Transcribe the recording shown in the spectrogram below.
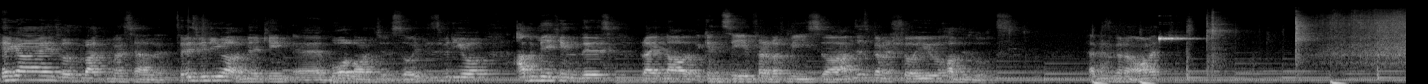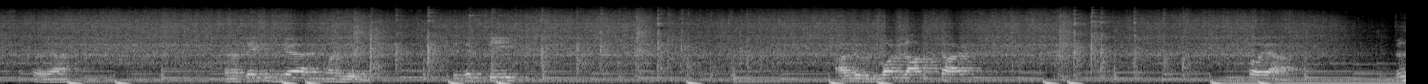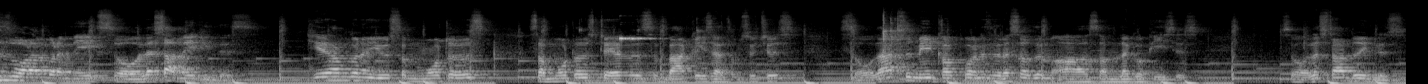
Hey guys, welcome back to my channel. Today's video I'm making a ball launcher. So in this video, I'll be making this right now. You can see in front of me. So I'm just gonna show you how this works. I'm just gonna on it. So yeah, gonna place it here and I'm gonna leave it. You can see, I'll do it one last time. So yeah this is what I'm gonna make so let's start making this. Here I'm gonna use some motors some motors tails some batteries and some switches. So that's the main components the rest of them are some lego pieces. So let's start doing this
